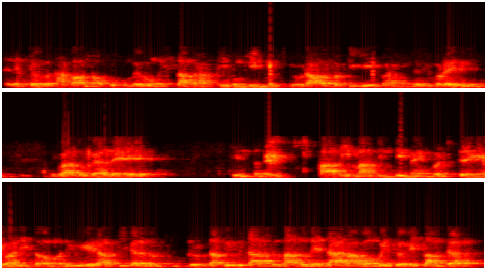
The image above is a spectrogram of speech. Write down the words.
Jadi coba tak kau no hukum wong Islam rapi wong Hindu rawat seperti barang. Jadi mulai ini, juga tunggale cinta Fatimah binti Maimun sering wali songo itu ya rapi kalau bodoh. Tapi itu satu satu cara wong wedok Islam gak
